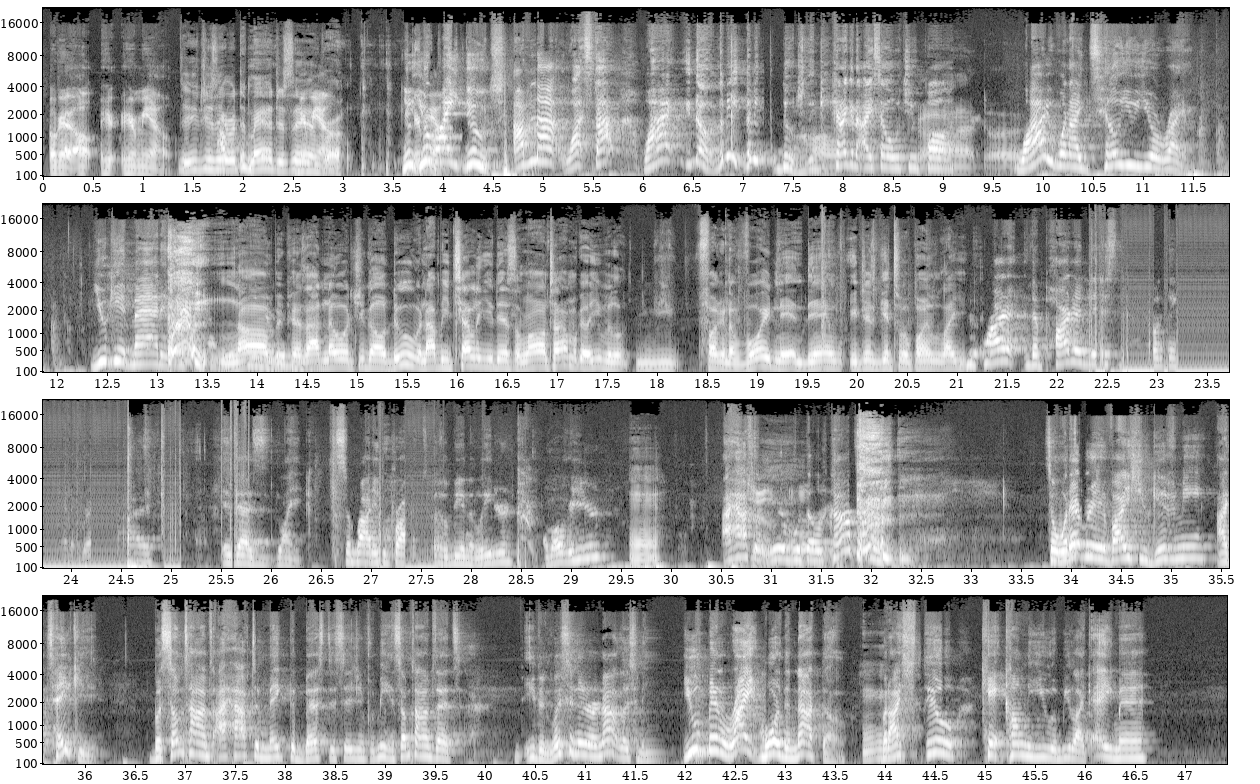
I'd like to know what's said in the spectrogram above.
Okay, oh, hear, hear me out. Did you just hear what the man just said, bro? out. You, you're me out. right, dude. I'm not. What? Stop. Why? You know. Let me. Let me. Dude, oh can I get an ISO with you, Paul? Why, when I tell you you're right, you get mad at me? No, because I know what you're gonna do, and I be telling you this a long time ago. You will you fucking avoiding it, and then it just get to a point like the part the part of this that I don't think is as like somebody who probably will being the leader of over here. Mm-hmm. I have to live with those consequences. so whatever advice you give me, I take it. But sometimes I have to make the best decision for me, and sometimes that's either listening or not listening. You've been right more than not, though. But I still can't come to you and be like, "Hey, man."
